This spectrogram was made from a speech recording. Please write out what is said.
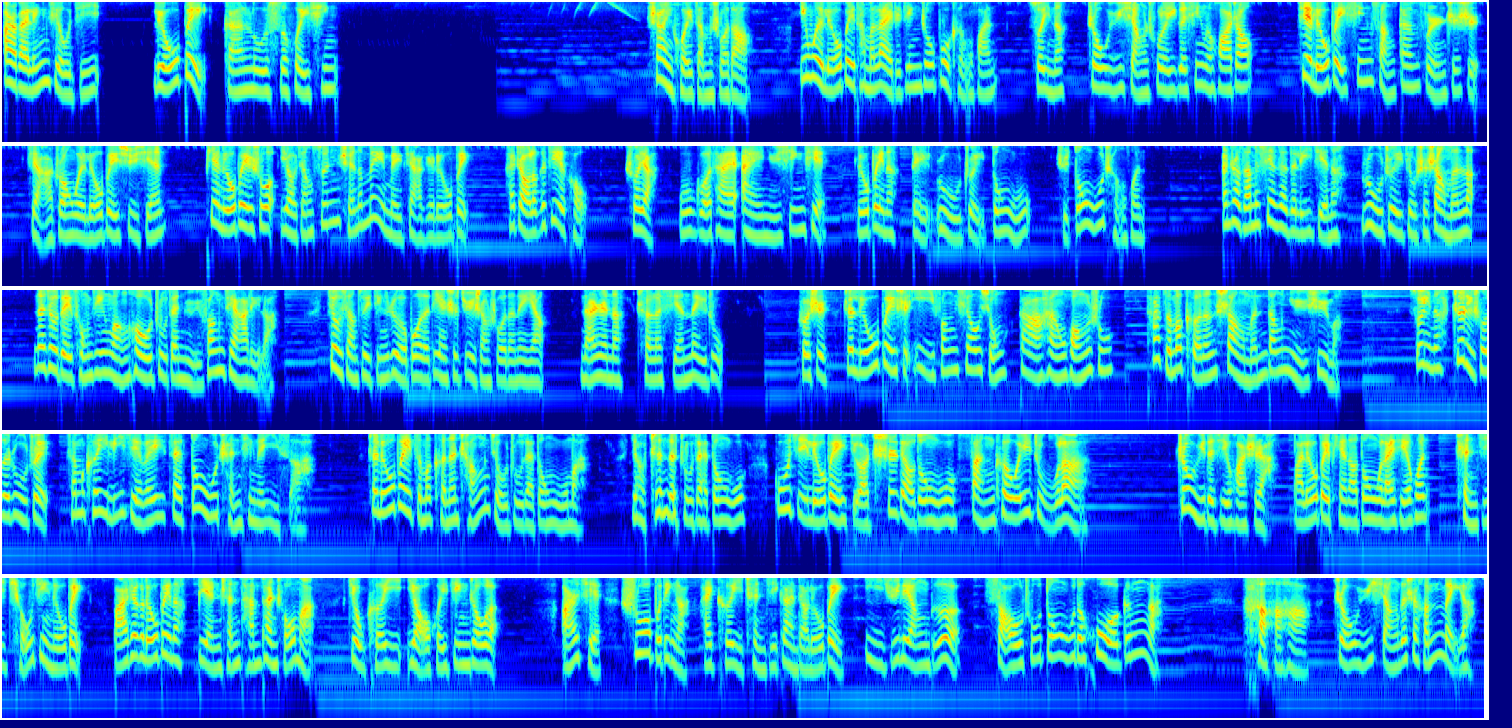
二百零九集，刘备甘露寺会亲。上一回咱们说到，因为刘备他们赖着荆州不肯还，所以呢，周瑜想出了一个新的花招，借刘备心丧甘夫人之事，假装为刘备续弦，骗刘备说要将孙权的妹妹嫁给刘备，还找了个借口说呀，吴国太爱女心切，刘备呢得入赘东吴，去东吴成婚。按照咱们现在的理解呢，入赘就是上门了。那就得从今往后住在女方家里了，就像最近热播的电视剧上说的那样，男人呢成了贤内助。可是这刘备是一方枭雄，大汉皇叔，他怎么可能上门当女婿嘛？所以呢，这里说的入赘，咱们可以理解为在东吴成亲的意思啊。这刘备怎么可能长久住在东吴嘛？要真的住在东吴，估计刘备就要吃掉东吴，反客为主了。周瑜的计划是啊，把刘备骗到东吴来结婚，趁机囚禁刘备，把这个刘备呢变成谈判筹码，就可以要回荆州了。而且说不定啊，还可以趁机干掉刘备，一举两得，扫除东吴的祸根啊！哈 哈哈，周瑜想的是很美啊。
